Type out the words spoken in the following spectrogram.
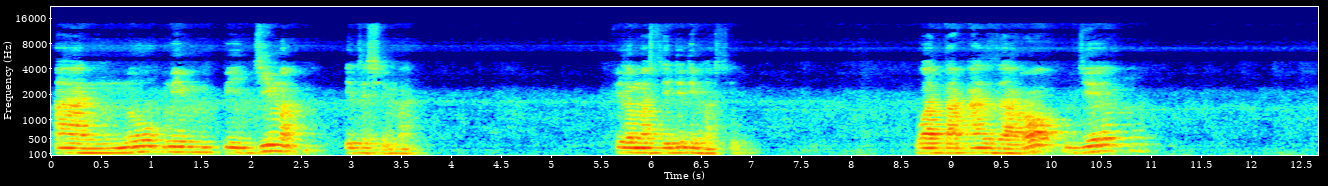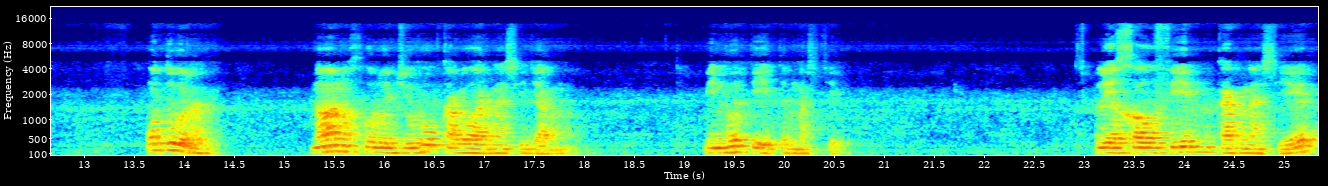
anu mimpi jima itu sima film masjid di masjid wa ta'azzaro jeung utur non khurujuhu kaluarna si jalma minhuti itu masjid. Li khaufin karena sieun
